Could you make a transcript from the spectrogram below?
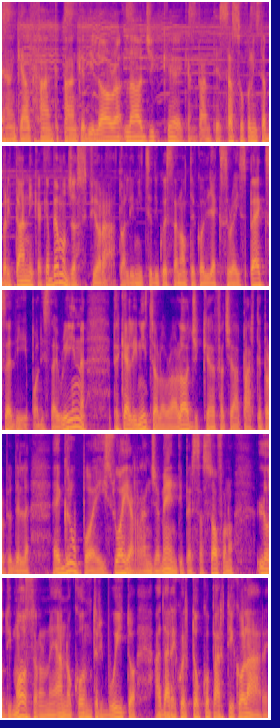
Anche al funk punk di Laura Logic, cantante e sassofonista britannica che abbiamo già sfiorato all'inizio di questa notte con gli X-Ray Specs di Polystyrene, perché all'inizio Laura Logic faceva parte proprio del eh, gruppo e i suoi arrangiamenti per sassofono lo dimostrano e hanno contribuito a dare quel tocco particolare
